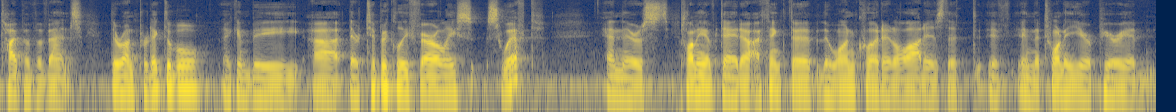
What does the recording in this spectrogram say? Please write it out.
type of events. They're unpredictable. They can be. Uh, they're typically fairly s- swift, and there's plenty of data. I think the the one quoted a lot is that if in the 20 year period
